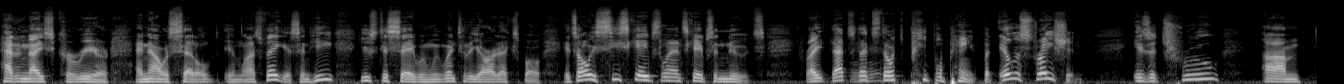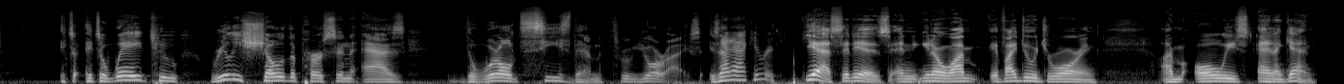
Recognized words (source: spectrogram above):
had a nice career, and now is settled in Las Vegas. And he used to say when we went to the art expo, it's always seascapes, landscapes, and nudes. Right? That's that's what people paint, but illustration is a true um, it's a, it's a way to really show the person as the world sees them through your eyes. Is that accurate? Yes, it is. And you know, I'm if I do a drawing, I'm always and again,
